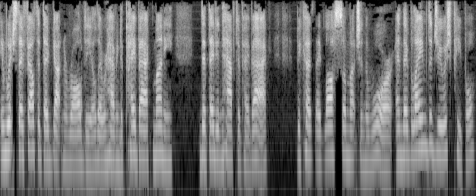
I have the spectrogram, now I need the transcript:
in which they felt that they'd gotten a raw deal. They were having to pay back money that they didn't have to pay back because they'd lost so much in the war, and they blamed the Jewish people,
